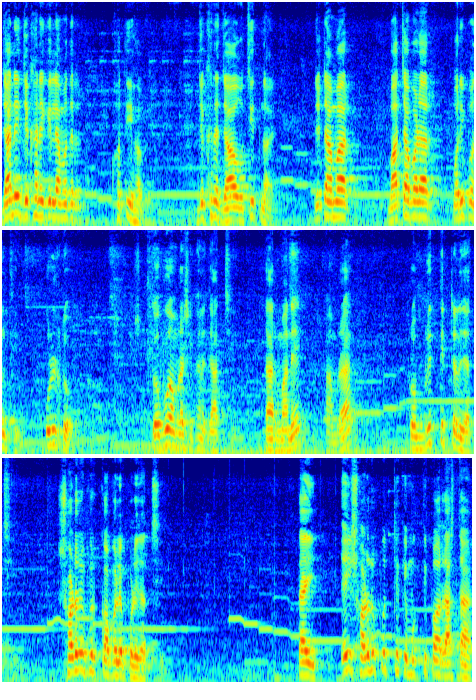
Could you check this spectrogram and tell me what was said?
জানি যেখানে গেলে আমাদের ক্ষতি হবে। যেখানে যাওয়া উচিত নয়। যেটা আমার বাঁচা বাড়ার পরিপন্থী, উল্টো। তবু আমরা সেখানে যাচ্ছি। তার মানে আমরা প্রবৃত্তির টেনে যাচ্ছি। ষড়ের উপর কবলে পড়ে যাচ্ছি। তাই এই ষড়ের উপর থেকে মুক্তি পাওয়ার রাস্তা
